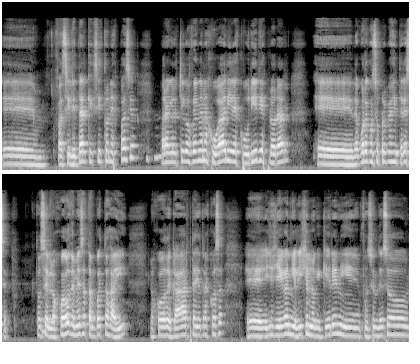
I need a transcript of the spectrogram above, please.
eh, facilitar que exista un espacio para que los chicos vengan a jugar y descubrir y explorar eh, de acuerdo con sus propios intereses. Entonces, los juegos de mesa están puestos ahí, los juegos de cartas y otras cosas. Eh, ellos llegan y eligen lo que quieren y en función de eso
